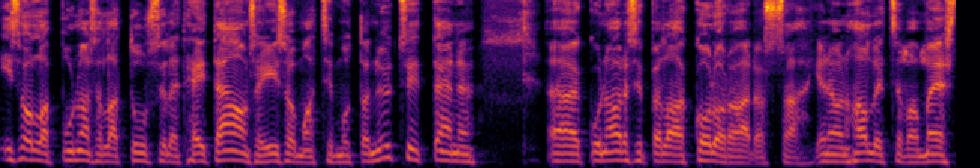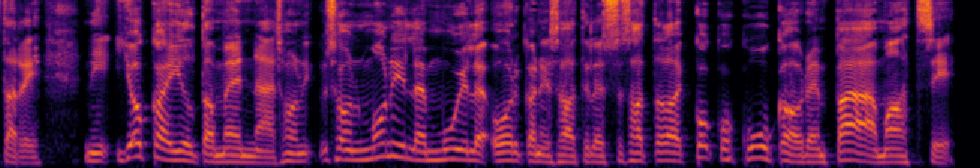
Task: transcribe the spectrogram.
isolla punaisella tussilla, että hei, tämä on se iso matsi, mutta nyt sitten, äh, kun Arsi pelaa Coloradossa ja ne on hallitseva mestari, niin joka ilta mennään. Se on, se on monille muille organisaatioille, se saattaa olla koko kuukauden päämatsi,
